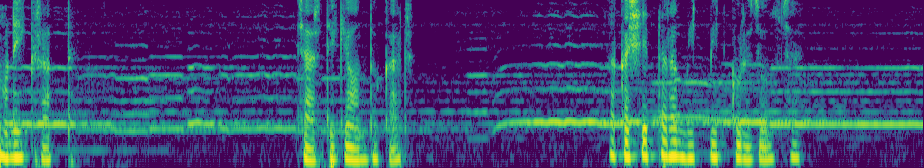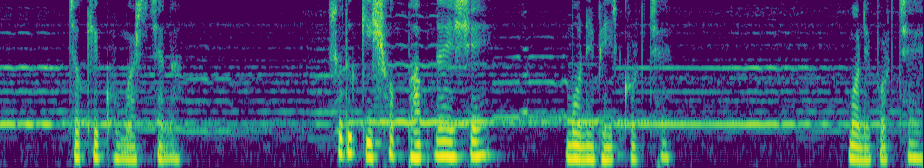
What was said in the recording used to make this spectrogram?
অনেক রাত। চারদিকে অন্ধকার। আকাশের তারা মিটমিট করে জ্বলছে। চোখে ঘুম আসছে না। শুধু কি সব ভাবনা এসে মনে ভিড় করছে? মনে পড়ছে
